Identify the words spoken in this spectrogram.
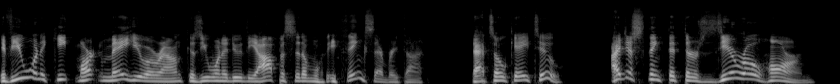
If you want to keep Martin Mayhew around because you want to do the opposite of what he thinks every time, that's okay too. I just think that there's zero harm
